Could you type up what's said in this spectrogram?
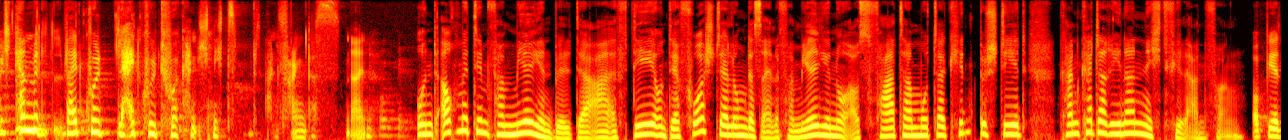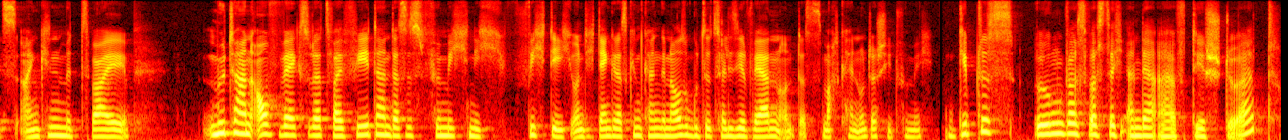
Ich kann mit Leitkult Leitkultur kann ich nichts anfangen, das nein. Okay. Und auch mit dem Familienbild der AfD und der Vorstellung, dass eine Familie nur aus Vater, Mutter, Kind besteht, kann Katharina nicht viel anfangen. Ob jetzt ein Kind mit zwei Müttern aufwächst oder zwei Vätern, das ist für mich nicht wichtig. Und ich denke, das Kind kann genauso gut sozialisiert werden und das macht keinen Unterschied für mich. Gibt es irgendwas, was dich an der AfD stört?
